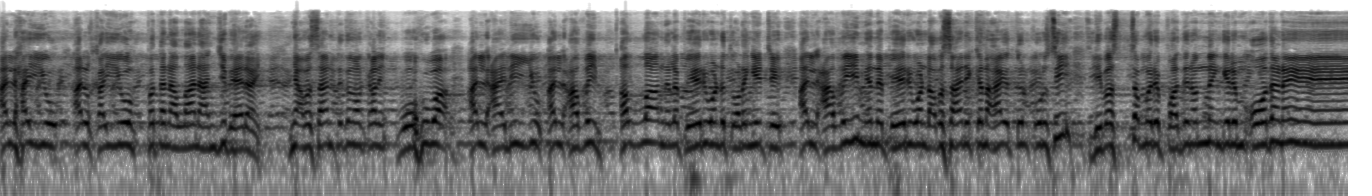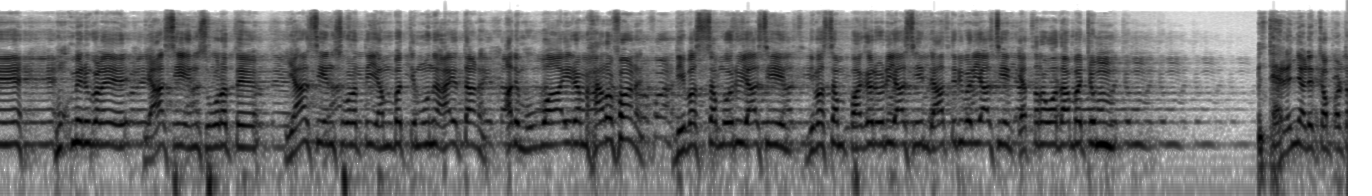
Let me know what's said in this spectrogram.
അൽ ഹയ്യു അൽ ഖയ്യൂം. ഇപ്പൊ തന്നെ അള്ളാഹിന് അഞ്ച് പേരായി. ഞാൻ അവസാനത്തേക്ക് നോക്കാളി വഹുവ അൽ അലിയു അൽ അദീം. അള്ളാ എന്നുള്ള പേരുകൊണ്ട് തുടങ്ങിയിട്ട് അൽ അദീം എന്ന പേരുകൊണ്ട് അവസാനിക്കുന്ന ആയത്തുൽ കുറിച്ച് ദിവസം ഒരു പതിനൊന്നെങ്കിലും ഓതണേ. മുഅ്മിനുകളെ യാസീൻ സൂറത്ത് യാസീൻ സൂറത്ത് എൺപത്തിമൂന്ന് ആയത്താണ്. അത് മൂവായിരം ഹറഫാണ്. ദിവസം ഒരു യാസീൻ ദിവസം പകലൊരു യാസീൻ രാത്രി ഒരു യാസീൻ. എത്ര ഓതാൻ പറ്റും? തെരഞ്ഞെടുക്കപ്പെട്ട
